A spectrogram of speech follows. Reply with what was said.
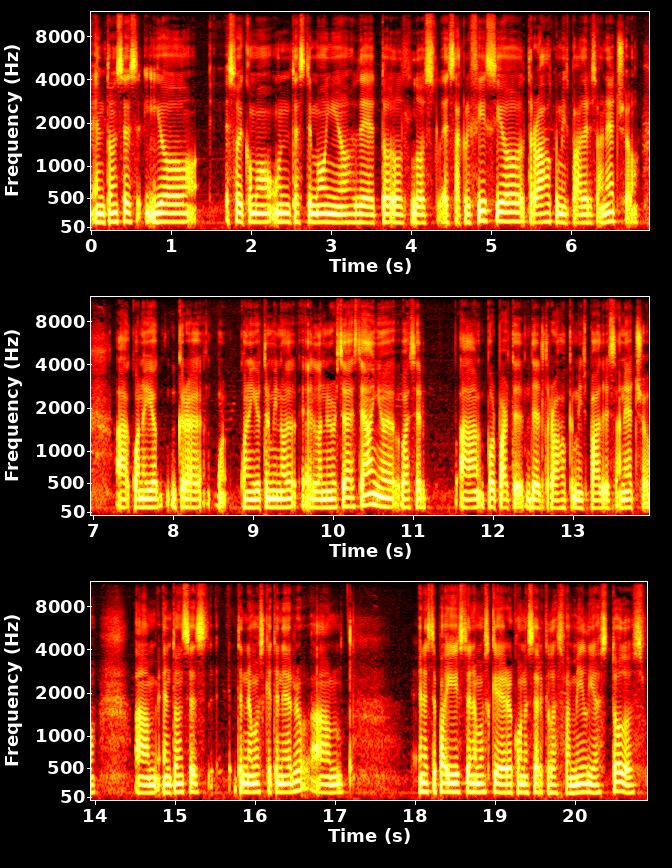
entonces yo soy como un testimonio de todos los el sacrificio, el trabajo que mis padres han hecho. Ah, cuando, yo, cuando yo termino la universidad este año va a ser ah, por parte del trabajo que mis padres han hecho. entonces tenemos que tener, en este país tenemos que reconocer que las familias, todos,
